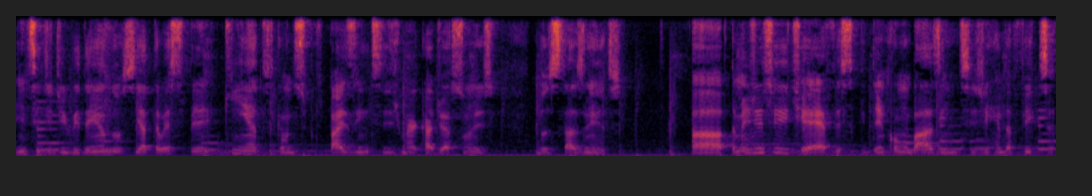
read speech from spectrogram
Índice de Dividendos e até o SP500, que é um dos principais índices de mercado de ações nos Estados Unidos. Uh, também existem ETFs que têm como base índices de renda fixa,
